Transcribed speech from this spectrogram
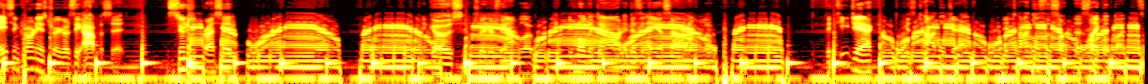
Asynchronous trigger is the opposite. As soon as you press it, it goes and triggers the envelope. You hold it down, it does an ASR jack is toggle jack. It toggles the, the cycle buttons.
